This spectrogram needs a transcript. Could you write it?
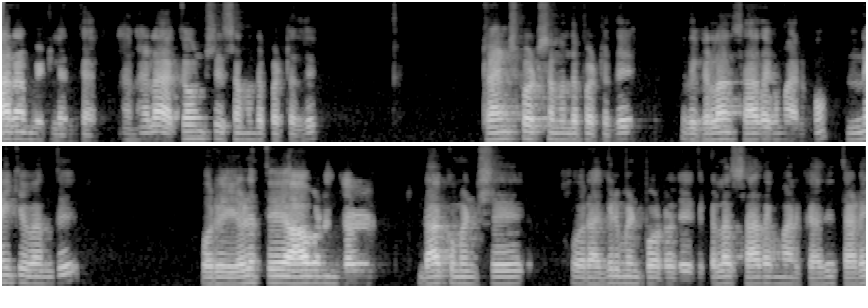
ஆறாம் வீட்டில் இருக்கார். அதனால் அக்கௌண்ட்ஸு சம்மந்தப்பட்டது டிரான்ஸ்போர்ட் சம்மந்தப்பட்டது இதுக்கெல்லாம் சாதகமாக இருக்கும். இன்னைக்கு வந்து ஒரு எழுத்து ஆவணங்கள் டாக்குமெண்ட்ஸு ஒரு அக்ரிமெண்ட் போடுறது இதுக்கெல்லாம் சாதகமாக இருக்காது. தடை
